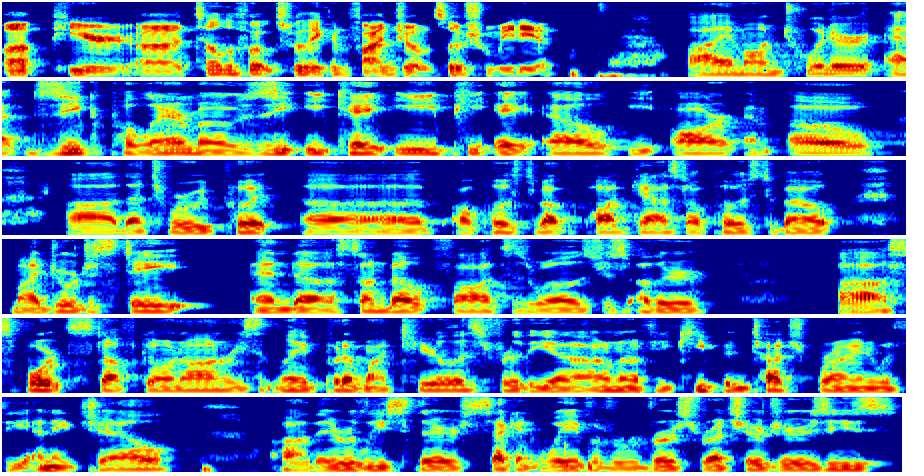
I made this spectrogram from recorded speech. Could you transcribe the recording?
up here, uh, tell the folks where they can find you on social media. I am on Twitter at Zeke Palermo, Z E K E P A L E R M O. Uh, that's where we put. Uh, I'll post about the podcast. I'll post about my Georgia State and uh, Sunbelt thoughts, as well as just other uh, sports stuff going on. Recently, put up my tier list for the. Uh, I don't know if you keep in touch, Brian, with the NHL. Uh, they released their second wave of reverse retro jerseys.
